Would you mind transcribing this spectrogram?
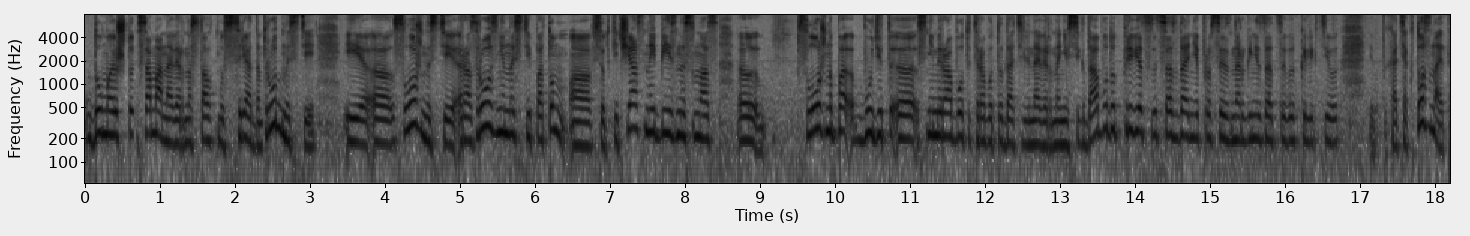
думаю, что сама, наверное, столкнусь с рядом трудностей и э, сложностей, разрозненности. Потом э, все-таки частный бизнес у нас э, сложно будет э, с ними работать. Работодатели, наверное, не всегда будут приветствовать создание профсоюзной организации в их коллективах. Хотя кто знает.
